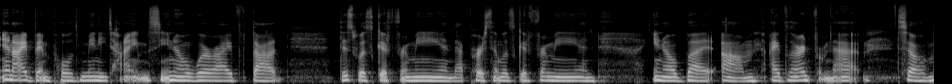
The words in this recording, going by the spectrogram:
And i've been pulled many times you know where i've thought this was good for me and that person was good for me and you know but um, i've learned from that so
